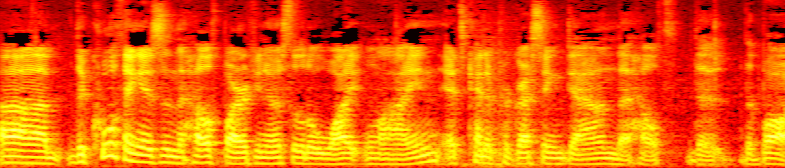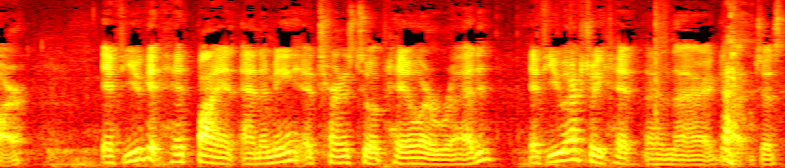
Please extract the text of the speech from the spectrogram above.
Um, the cool thing is in the health bar, if you notice the little white line, it's kind of progressing down the health the the bar. If you get hit by an enemy, it turns to a paler red. If you actually hit, and there I got just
